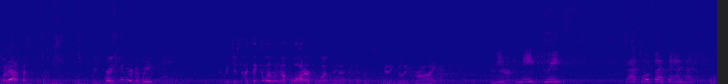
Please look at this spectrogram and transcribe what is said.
What happened? We break it, or did we? Did we just? I think there wasn't enough water for one thing. I think it was getting really dry. Grease needs grease. That's what Beth Ann has to say.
